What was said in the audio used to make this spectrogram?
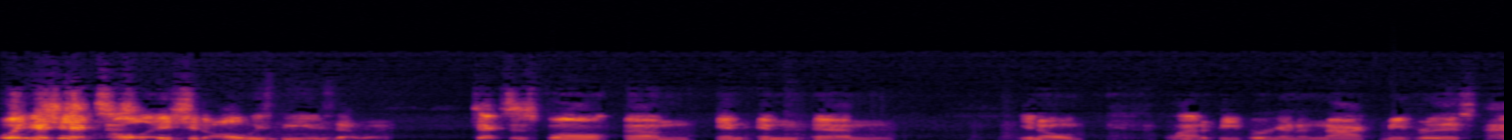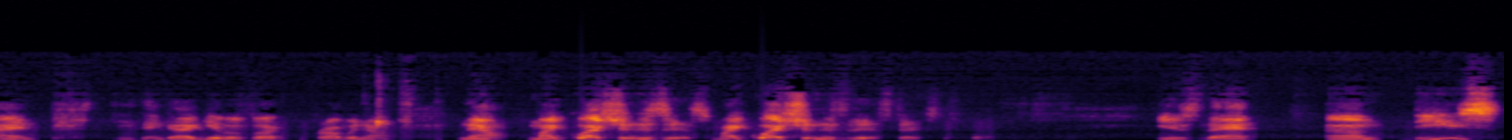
Well, it, should Texas, al- it should always be used that way. Texas Paul, um, and and um, you know, a lot of people are gonna knock me for this. I, do you think I give a fuck? Probably not. Now, my question is this. My question is this, Texas Paul, is that um, these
